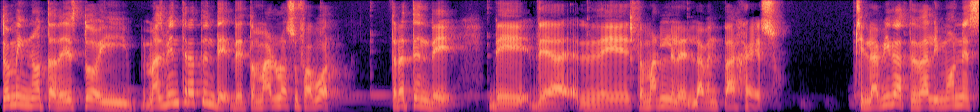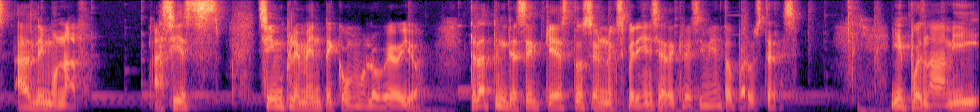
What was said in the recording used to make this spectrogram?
Tomen nota de esto y más bien traten de, tomarlo a su favor. Traten de, de tomarle la ventaja a eso. Si la vida te da limones, haz limonada. Así es simplemente como lo veo yo. Traten de hacer que esto sea una experiencia de crecimiento para ustedes. Y pues nada, a mí,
